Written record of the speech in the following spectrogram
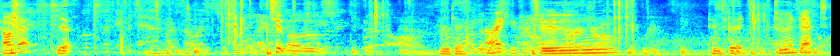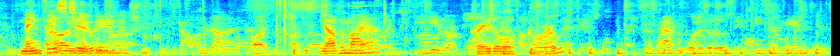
Combat. Yeah. Two. Okay. All right. Two. Infect. Two infect. Main phase two. Yavimaya. You need to run four. Cradle of Growth. Because having one of those in, in your hand,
